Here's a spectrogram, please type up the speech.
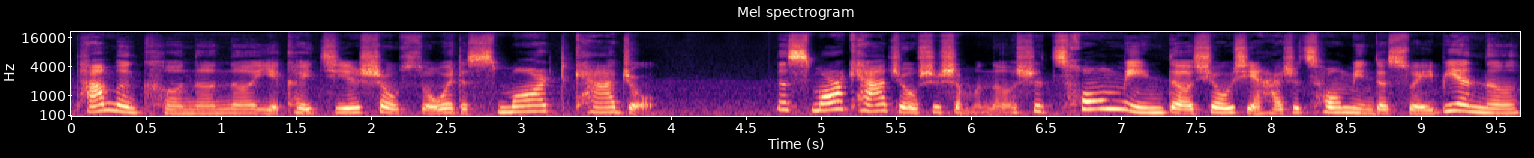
他们可能呢也可以接受所谓的 smart casual。那 smart casual 是什么呢？是聪明的休闲还是聪明的随便呢？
